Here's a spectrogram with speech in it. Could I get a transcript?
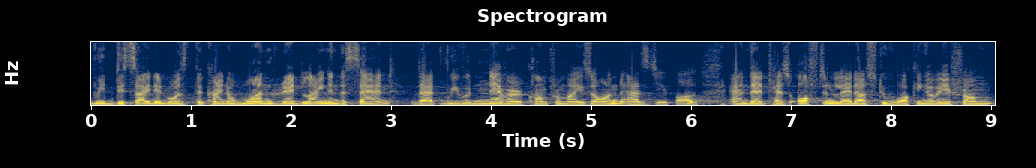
we decided, was the kind of one red line in the sand that we would never compromise on as JPAL, and that has often led us to walking away from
